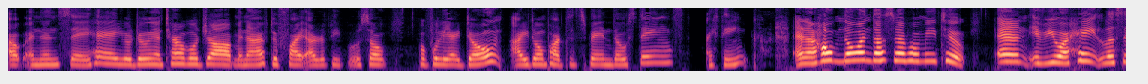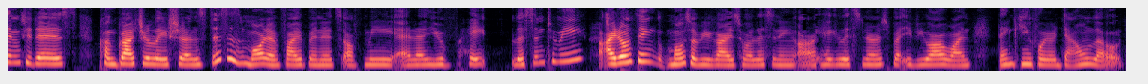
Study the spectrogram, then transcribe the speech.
up and then say, Hey, you're doing a terrible job and I have to fight other people. So hopefully I don't. I don't participate in those things. I think. And I hope no one does that for me too. And if you are hate listening to this, congratulations. This is more than five minutes of me and then you've hate listen to me. I don't think most of you guys who are listening are hate listeners, but if you are one, thank you for your download.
